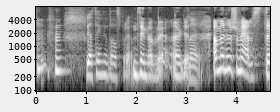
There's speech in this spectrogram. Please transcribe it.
Jag tänkte inte alls på det. Du tänkte på det? Okej. Nej. Ja men hur som helst, eh,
